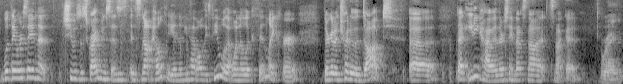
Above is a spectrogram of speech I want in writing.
what they were saying that she was describing says it's not healthy, and then you have all these people that want to look thin like her. They're gonna try to adopt uh, that eating habit, and they're saying that's not it's not good. Right.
